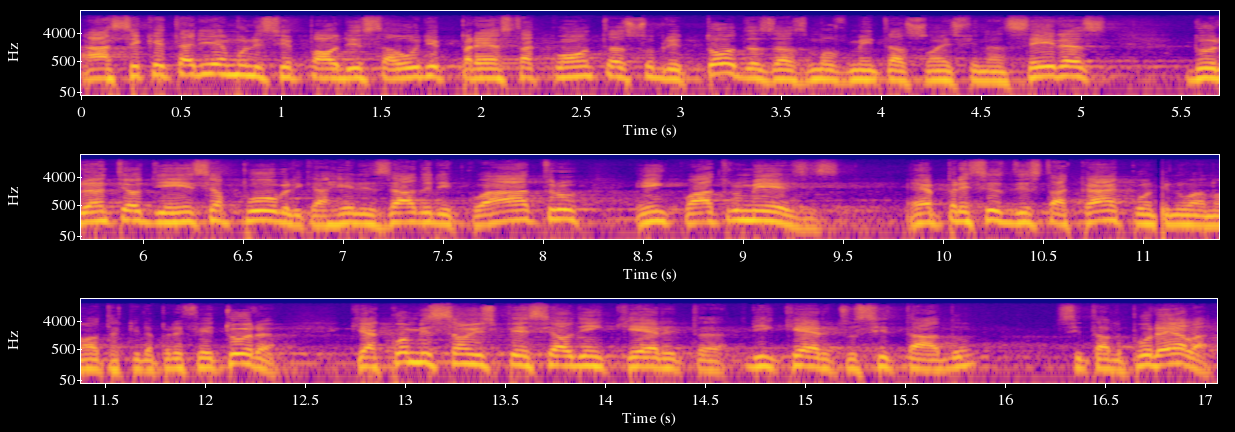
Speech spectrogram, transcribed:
a Secretaria Municipal de Saúde presta contas sobre todas as movimentações financeiras durante a audiência pública, realizada de quatro em quatro meses. É preciso destacar, continua a nota aqui da Prefeitura, que a comissão especial de inquérito, de inquérito citado, citado por ela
